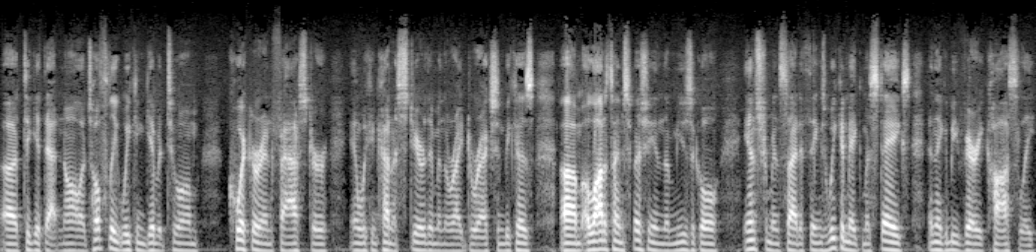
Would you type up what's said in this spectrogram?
uh, to get that knowledge. Hopefully, we can give it to them quicker and faster, and we can kind of steer them in the right direction because um, a lot of times, especially in the musical instrument side of things, we can make mistakes and they can be very costly.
